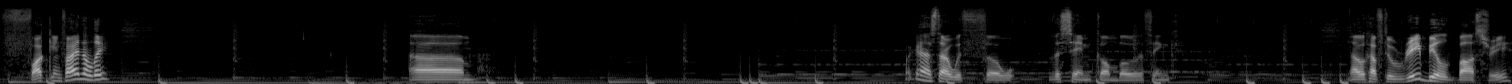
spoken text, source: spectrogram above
Fucking finally. Um. We're gonna start with uh, the same combo, I think. Now we have to rebuild Basri.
